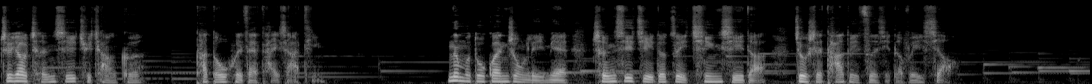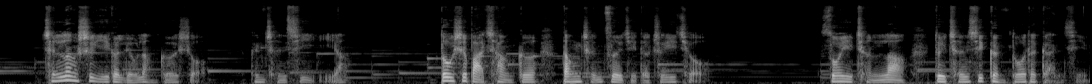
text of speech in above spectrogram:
只要晨曦去唱歌，他都会在台下听。那么多观众里面，晨曦记得最清晰的就是他对自己的微笑。陈浪是一个流浪歌手，跟晨曦一样。都是把唱歌当成自己的追求，所以陈浪对陈曦更多的感情，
